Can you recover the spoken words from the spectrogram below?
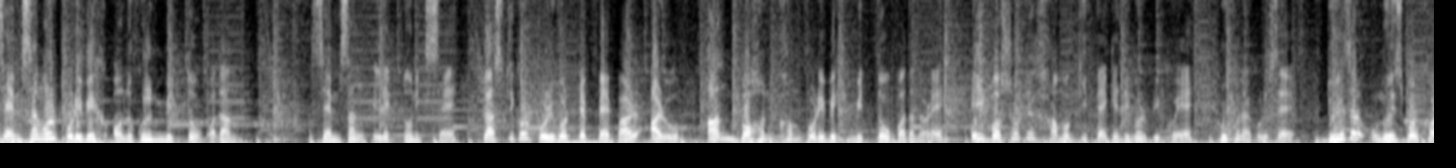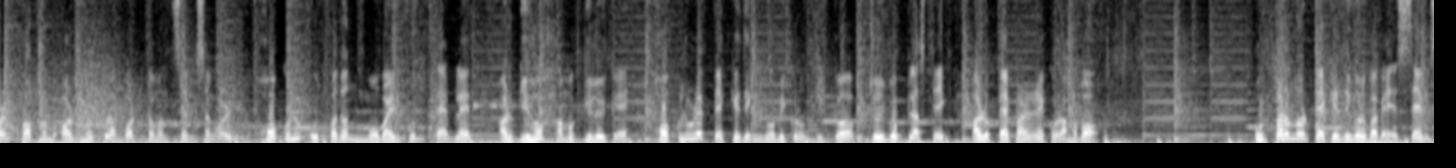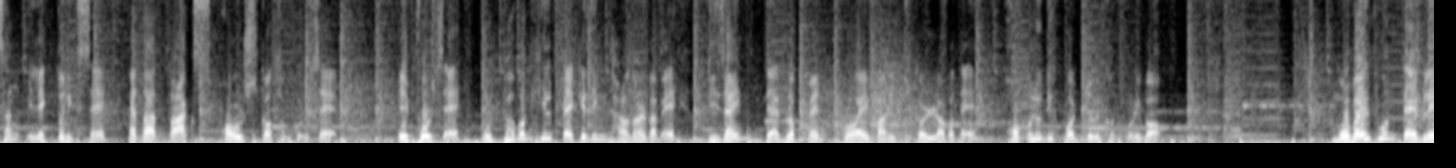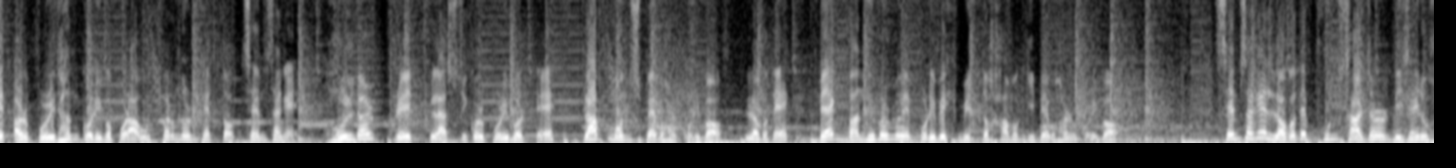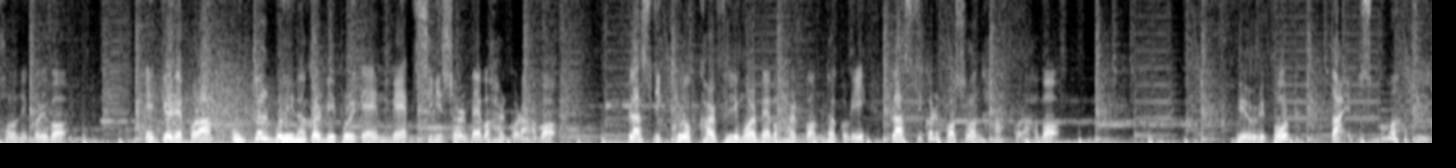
ছেমছাঙৰ পৰিৱেশ অনুকূল মিত্ৰ উপাদান। ছেমছাং ইলেক্ট্ৰনিক্সে প্লাষ্টিকৰ পৰিৱৰ্তে পেপাৰ আৰু আন বহনক্ষম পৰিৱেশ মিত্ৰ উপাদানেৰে এই বছৰতে সামগ্ৰী পেকেজিঙৰ বিষয়ে ঘোষণা কৰিছে। দুহেজাৰ ঊনৈছ বৰ্ষৰ প্ৰথম অৰ্ধৰ পৰা বৰ্তমান ছেমছাঙৰ সকলো উৎপাদন মোবাইল ফোন টেবলেট আৰু গৃহ সামগ্ৰীলৈকে সকলোৰে পেকেজিং নৱীকৰণযোগ্য জৈৱ প্লাষ্টিক আৰু পেপাৰেৰে কৰা হ'ব। উৎপাদনৰ পেকেজিঙৰ বাবে ছেমছাং ইলেক্ট্ৰনিক্সে এটা ট্ৰাক্স ফ'ৰ্চ গঠন কৰিছে। এই ফ'ৰ্চে উদ্ভাৱনশীল পেকেজিং ধাৰণাৰ বাবে ডিজাইন ডেভেলপমেণ্ট ক্ৰয় বাণিজ্যিকৰ লগতে সকলো দিশ পৰ্যবেক্ষণ কৰিব। মোবাইল ফোন টেবলেট আৰু পৰিধান কৰিব পৰা উৎপাদনৰ ক্ষেত্ৰত ছেমছাঙে হোল্ডাৰ ট্ৰেড প্লাষ্টিকৰ পৰিৱৰ্তে প্লাপ মঞ্চ ব্যৱহাৰ কৰিব। লগতে বেগ বান্ধিবৰ বাবে পৰিৱেশ মিত্ৰ সামগ্ৰী ব্যৱহাৰো কৰিব। ছেমছাঙে লগতে ফোন চাৰ্জাৰৰ ডিজাইনো সলনি কৰিব। এতিয়াৰে পৰা উজ্জ্বল বহিভাগৰ বিপৰীতে মেট চিনিছৰ ব্যৱহাৰ কৰা হ'ব। প্লাষ্টিক সুৰক্ষাৰ ফিল্মৰ ব্যৱহাৰ বন্ধ কৰি প্লাষ্টিকৰ প্ৰচলন হ্ৰাস কৰা হ'ব। Bureau report Times Guwahati.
